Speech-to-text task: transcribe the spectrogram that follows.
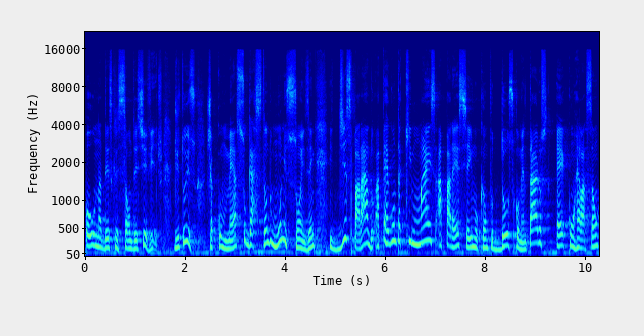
ou na descrição deste vídeo. Dito isso, já começo gastando munições, hein? E disparado, a pergunta que mais aparece aí no campo dos comentários é é com relação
